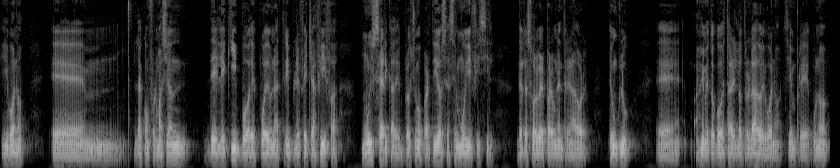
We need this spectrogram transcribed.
Y bueno, eh, la conformación del equipo después de una triple fecha FIFA muy cerca del próximo partido se hace muy difícil de resolver para un entrenador de un club. a mí me tocó estar el otro lado y bueno, siempre uno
